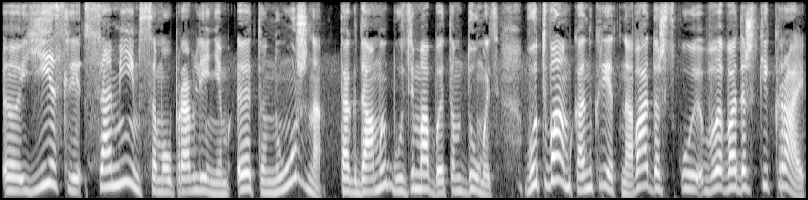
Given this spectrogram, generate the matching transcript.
э, если самим самоуправлением это нужно, тогда мы будем об этом думать. Вот вам конкретно, в, Адажскую, край,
